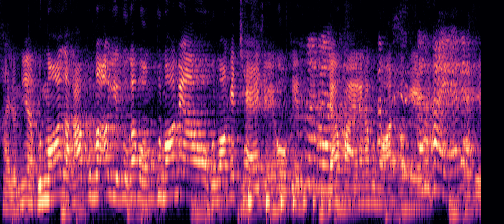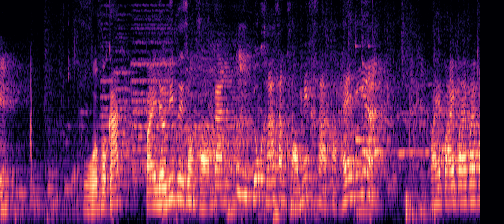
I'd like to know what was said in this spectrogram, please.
ใครครับเนี่ยคุณมอสเหรอครับ คุณมอสเอาหยิบบุกครับผม คุณมอสไม่เอา คุณมอสแค่แชร์เฉยโอเค แล้วไปนะครับคุณมอส โอเค อะไรนะเนี่โอยเคโหโฟกัส ไปเร็วรีบไปส่งของกัน ลูกค้าสั่งของไม่ขาดสายเนี่ย ไปไปไปไปไป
